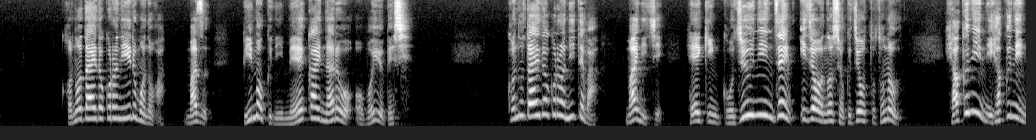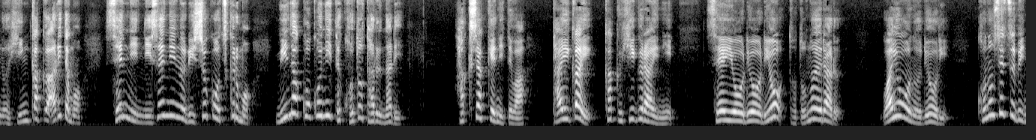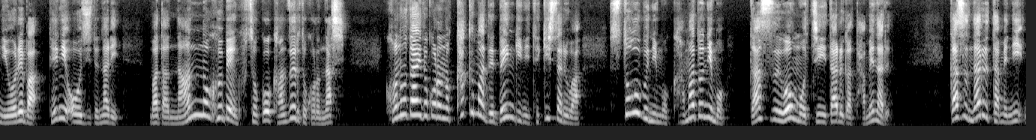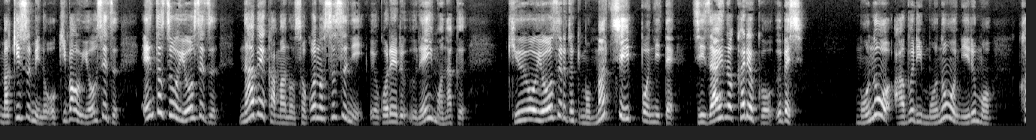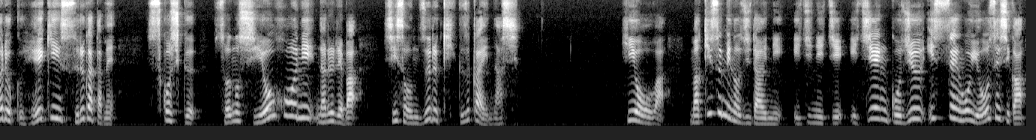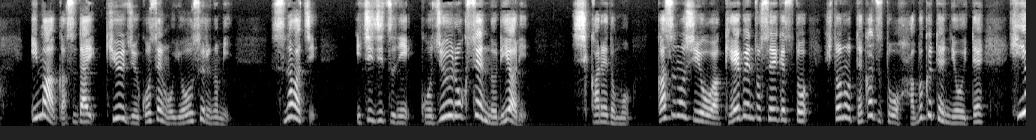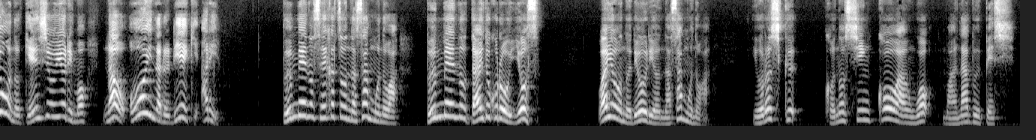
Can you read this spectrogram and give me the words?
この台所にいる者はまず美目に明快なるを覚えゆべし。この台所にては毎日平均50人前以上の食事を整う。100人200人の品格ありても1000人2000人の立食を作るも皆ここにてことたるなり。伯爵家にては大会各日ぐらいに西洋料理を整えらる。和洋の料理。この設備によれば手に応じてなりまた何の不便不足を感じるところなし。この台所の各まで便宜に適したるはストーブにもかまどにもガスを用いたるがためなる。ガスなるために巻き炭の置き場を要せず煙突を要せず鍋釜の底のすすに汚れる憂いもなく急を要する時もマッチ一本にて自在の火力をうべし物をあぶり物を煮るも火力平均するがため少しくその使用法になるれば子孫ずる気遣いなし。費用は巻き炭の時代に1日1円51銭を要せしが今ガス代95銭を要するのみ。すなわち一日に56銭の利あり。しかれどもガスの使用は軽便と清潔と人の手数等を省く点において費用の減少よりもなお大いなる利益あり文明の生活をなさん者は文明の台所を要す和洋の料理をなさん者はよろしくこの新公案を学ぶべし。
